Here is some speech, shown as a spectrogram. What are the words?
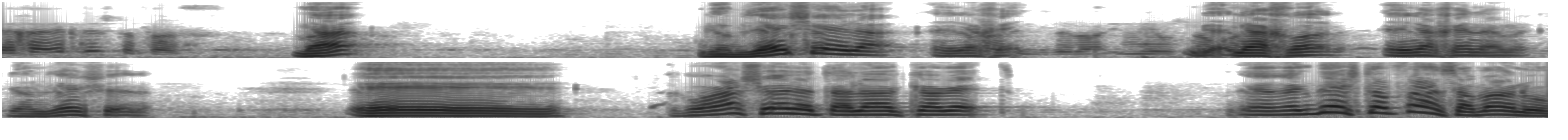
איך ההקדש תפס? מה? גם זה שאלה. אין לכם- זה לא נכון, אין לכם. גם זה שאלה. אה, הגמרא שואלת על הכרת. הקדש תפס, אמרנו,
